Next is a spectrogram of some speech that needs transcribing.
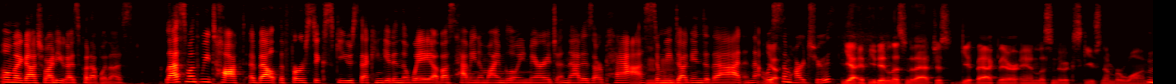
Oh my gosh, why do you guys put up with us? Last month, we talked about the first excuse that can get in the way of us having a mind blowing marriage, and that is our past. And we dug into that, and that was Mm-hmm. Yep. some hard truth. Yeah, if you didn't listen to that, just get back there and listen to excuse number one. It'll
